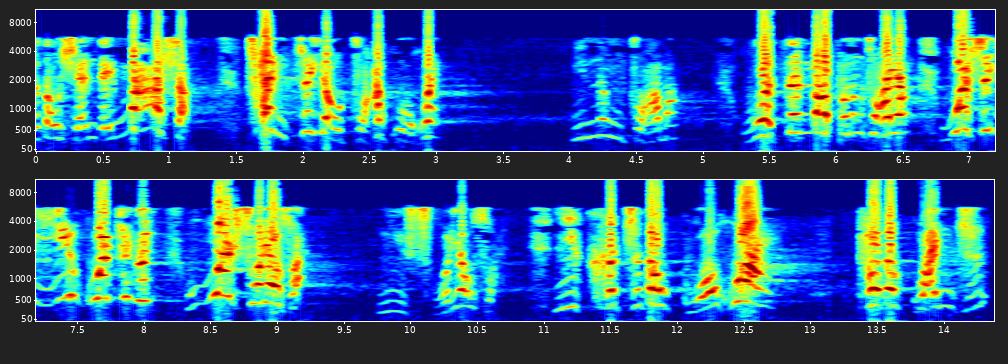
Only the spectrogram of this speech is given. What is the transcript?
知道现在马上传旨要抓郭槐，你能抓吗？我怎么不能抓呀？我是一国之君，我说了算。你说了算，你可知道郭槐他的官职？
